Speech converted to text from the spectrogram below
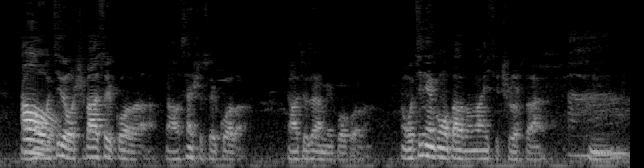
然后我记得我十八岁过了，然后三十岁过了，然后就再也没过过了。我今年跟我爸爸妈妈一起吃了饭。啊嗯，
